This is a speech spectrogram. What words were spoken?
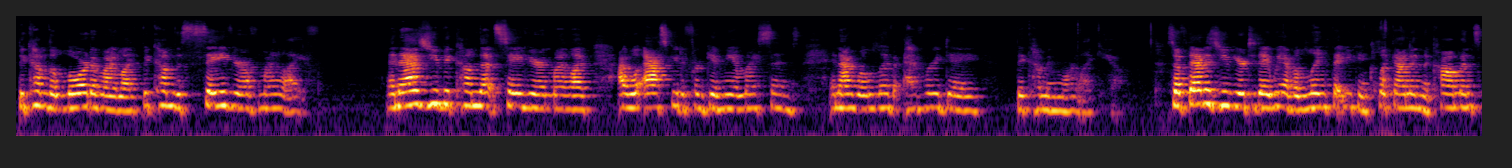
become the Lord of my life, become the Savior of my life. And as you become that Savior in my life, I will ask you to forgive me of my sins, and I will live every day becoming more like you. So if that is you here today, we have a link that you can click on in the comments,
